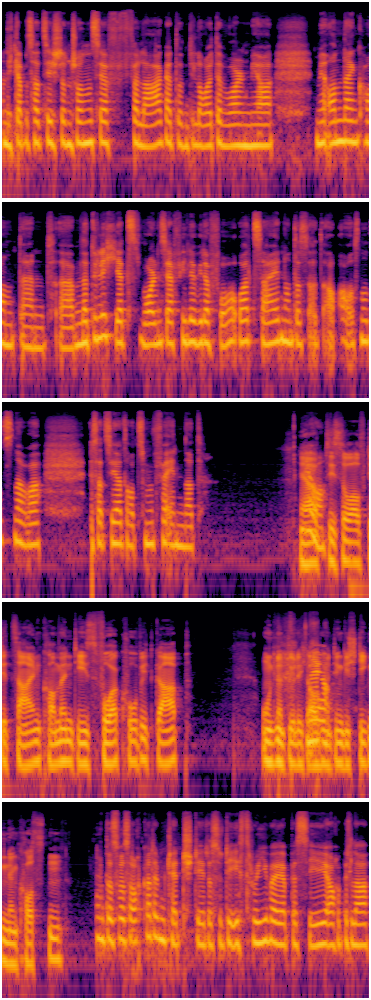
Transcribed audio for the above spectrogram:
Und ich glaube, das hat sich dann schon sehr verlagert und die Leute wollen mehr, mehr Online-Content. Ähm, natürlich, jetzt wollen sehr viele wieder vor Ort sein und das auch ausnutzen, aber es hat sich ja trotzdem verändert. Ja, ja. ob sie so auf die Zahlen kommen, die es vor Covid gab und natürlich auch naja. mit den gestiegenen Kosten. Und das, was auch gerade im Chat steht, also die E3 war ja per se auch ein bisschen eine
